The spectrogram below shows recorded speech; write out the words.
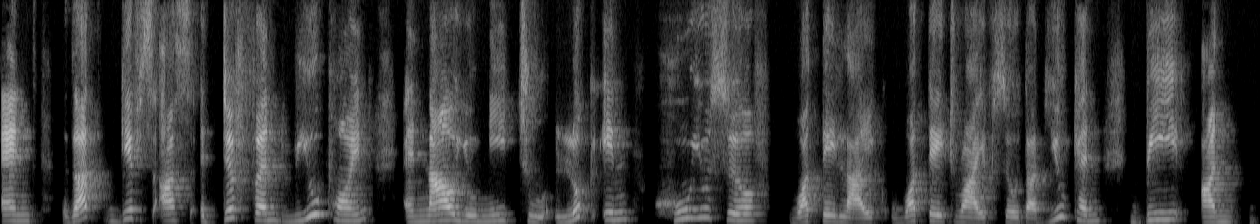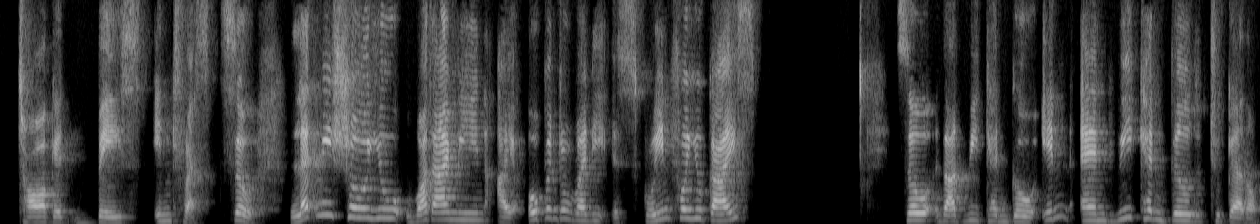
And that gives us a different viewpoint. And now you need to look in who you serve, what they like, what they drive, so that you can be on target based interest. So let me show you what I mean. I opened already a screen for you guys so that we can go in and we can build it together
